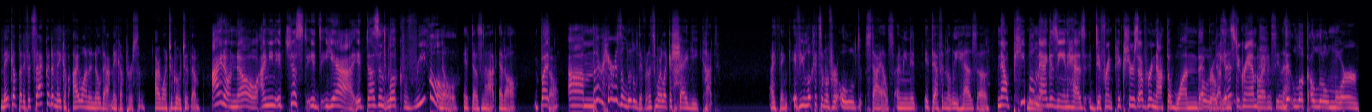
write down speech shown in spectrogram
makeup. But if it's that good of makeup, I want to know that makeup person. I want to go to them. I don't know. I mean, it just it yeah, it doesn't look real. No, it does not at all. but So. um, But her hair is a little different. It's more like a shaggy cut. I think if you look at some of her old styles, I mean, it it definitely has a. now People Magazine has different pictures of her, not the one that Oh, broke does it? Instagram. Oh, I haven't seen that. That look a little more.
